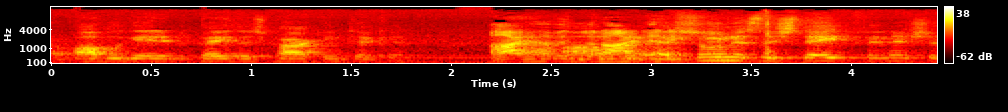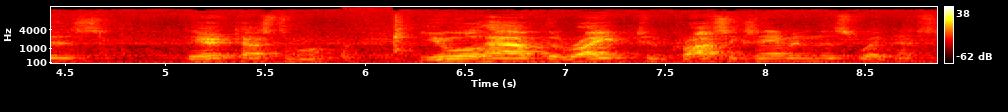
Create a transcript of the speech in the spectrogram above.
are obligated to pay this parking ticket. I haven't Um, denied As soon as the state finishes their testimony, you will have the right to cross-examine this witness,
